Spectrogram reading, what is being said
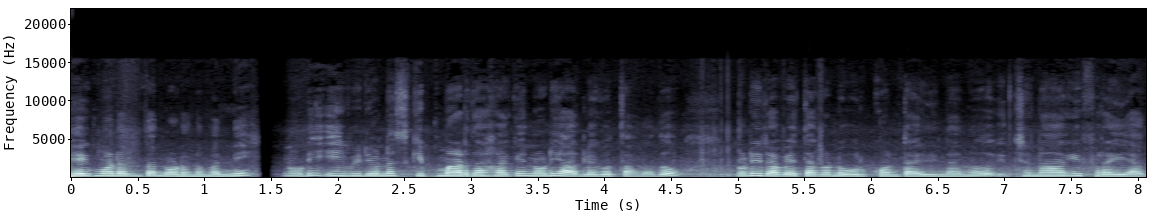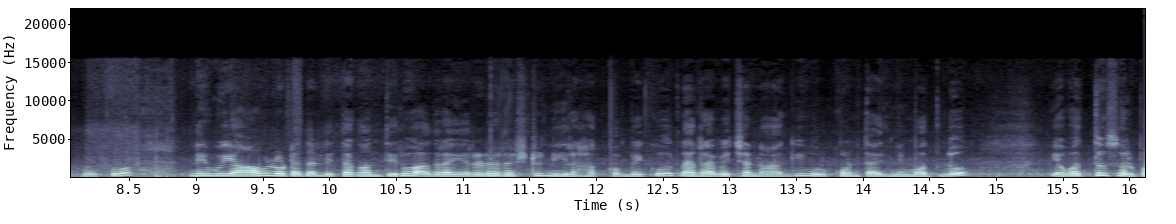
ಹೇಗೆ ಮಾಡೋದು ಅಂತ ನೋಡೋಣ ಬನ್ನಿ. ನೋಡಿ, ಈ ವಿಡಿಯೋನ ಸ್ಕಿಪ್ ಮಾಡಿದ ಹಾಗೆ ನೋಡಿ, ಆಗಲೇ ಗೊತ್ತಾಗೋದು. ನೋಡಿ ರವೆ ತಗೊಂಡು ಹುರ್ಕೊತಾ ಇದ್ದೀನಿ ನಾನು. ಚೆನ್ನಾಗಿ ಫ್ರೈ ಆಗಬೇಕು. ನೀವು ಯಾವ ಲೋಟದಲ್ಲಿ ತಗೊತೀರೋ ಅದರ ಎರಡರಷ್ಟು ನೀರು ಹಾಕ್ಕೊಬೇಕು. ನಾನು ರವೆ ಚೆನ್ನಾಗಿ ಹುರ್ಕೊತಾ ಇದ್ದೀನಿ ಮೊದಲು. ಯಾವತ್ತೂ ಸ್ವಲ್ಪ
